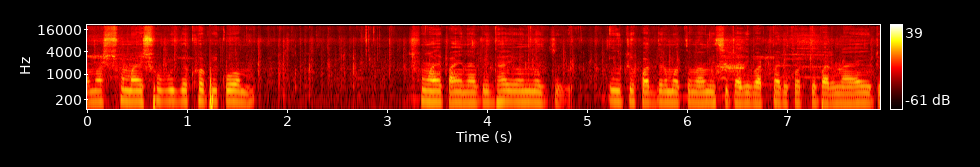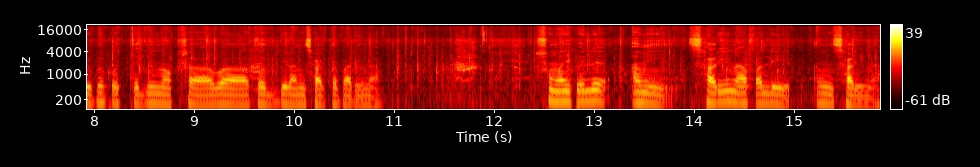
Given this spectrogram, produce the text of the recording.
আমার সময় সবুজে খুবই কম। সময় পাই না, বিধায় অন্য ইউটিউবারদের মতন আমি সিটারি বাটপারি করতে পারি না, ইউটিউবে প্রত্যেকদিন নকশা বা তদবির আমি ছাড়তে পারি না। সময় পেলে আমি ছাড়ি, না পারলে আমি ছাড়ি না।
